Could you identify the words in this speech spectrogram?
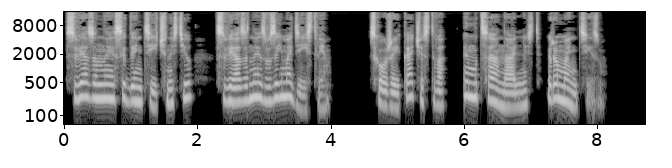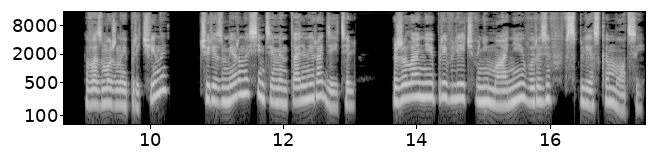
Связанные с идентичностью, связанные с взаимодействием. Схожие качества – эмоциональность, романтизм. Возможные причины – чрезмерно сентиментальный родитель, желание привлечь внимание, выразив всплеск эмоций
